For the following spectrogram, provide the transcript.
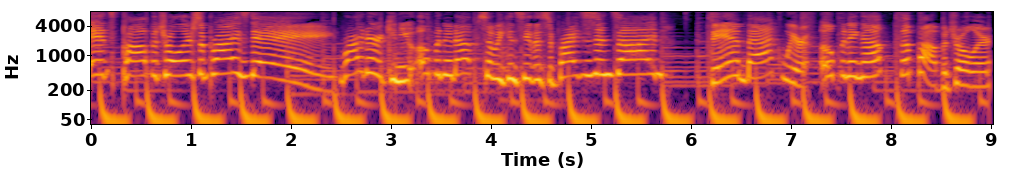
It's Paw Patroller Surprise Day! Ryder, can you open it up so we can see the surprises inside? Stand back, we're opening up the Paw Patroller.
